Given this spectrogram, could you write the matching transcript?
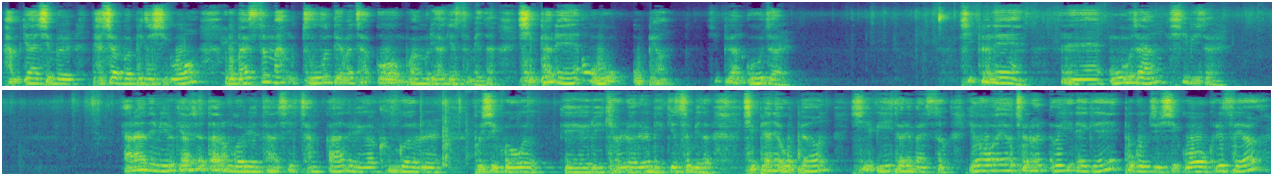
함께 하심을 다시 한번 믿으시고 우리 말씀 한 두 군데만 찾고 마무리하겠습니다. 시편의 5, 5편 시편 5절 시편의 5장 12절 하나님이 이렇게 하셨다는 거를 다시 잠깐 우리가 근거를 보시고 예, 우리 결론을 맺겠습니다. 시편의 5편 12절의 말씀 여호와여 주는 의인에게 복을 주시고 그랬어요.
